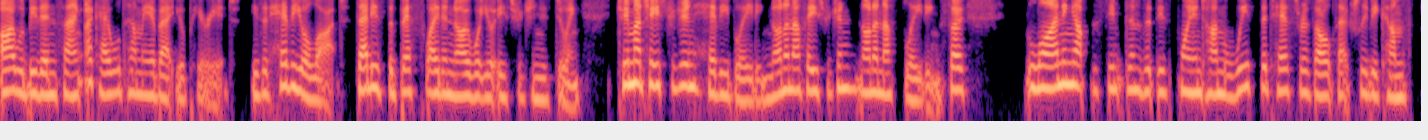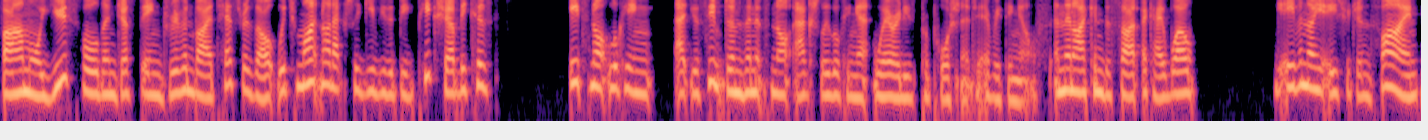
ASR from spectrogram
I would be then saying, okay, well, tell me about your period. Is it heavy or light? That is the best way to know what your estrogen is doing. Too much estrogen, heavy bleeding. Not enough estrogen, not enough bleeding. So, lining up the symptoms at this point in time with the test results actually becomes far more useful than just being driven by a test result, which might not actually give you the big picture because it's not looking at your symptoms and it's not actually looking at where it is proportionate to everything else. And then I can decide, okay, well, even though your estrogen's fine,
